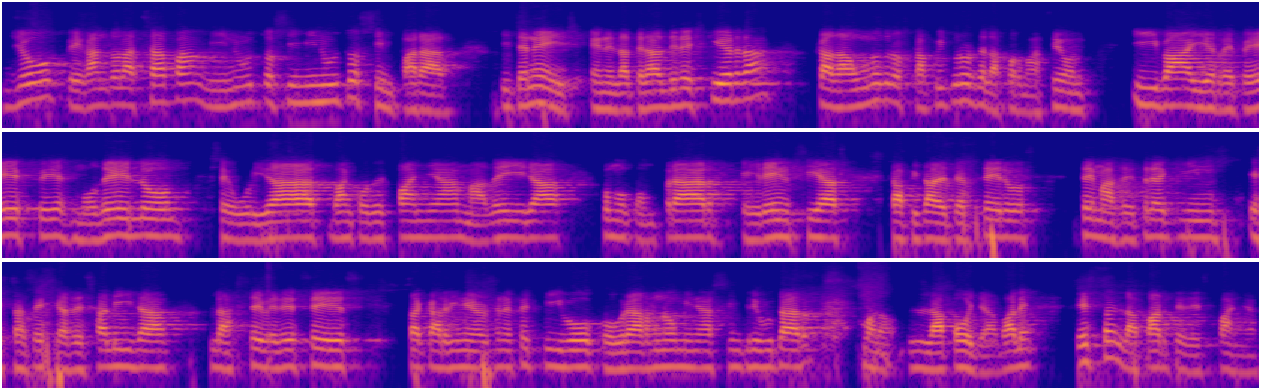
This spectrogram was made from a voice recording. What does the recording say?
yo pegando la chapa minutos y minutos sin parar. Y tenéis en el lateral de la izquierda cada uno de los capítulos de la formación. IVA, IRPF, modelo, seguridad, Banco de España, Madeira, cómo comprar, herencias, capital de terceros, temas de trekking, estrategias de salida, las CBDCs, sacar dineros en efectivo, cobrar nóminas sin tributar, bueno, la polla, ¿vale? Esto en la parte de España.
